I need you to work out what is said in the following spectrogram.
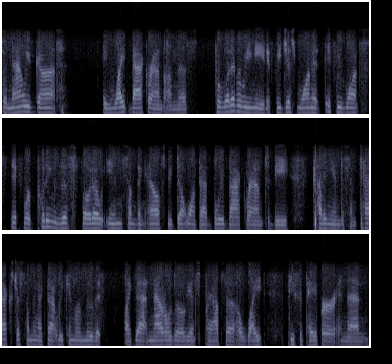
So now we've got a white background on this for whatever we need. If we just want it, if we want, if we're putting this photo in something else, we don't want that blue background to be cutting into some text or something like that, we can remove it like that. And now it will go against perhaps a, a white piece of paper and then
